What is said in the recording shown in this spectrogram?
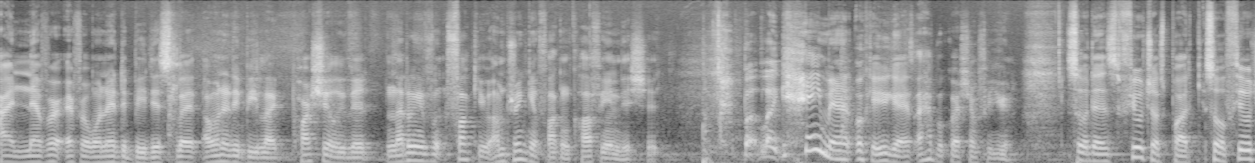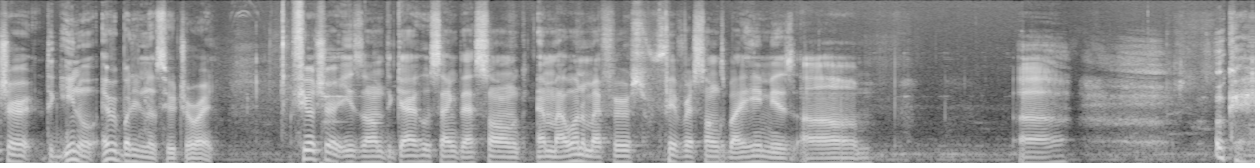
I never ever wanted to be this lit. I wanted to be like partially lit. And I don't even fuck you. I'm drinking fucking coffee in this shit. But like, hey man, okay, you guys, I have a question for you. So there's Future's podcast. So Future, the, you know, everybody knows Future, right? Future is um the guy who sang that song, and my one of my first favorite songs by him is um uh okay.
